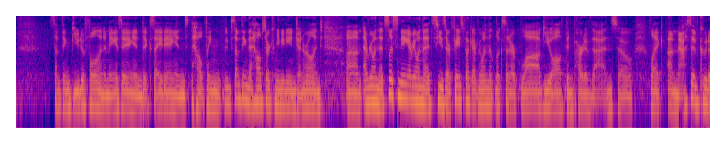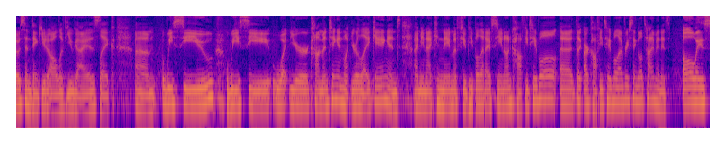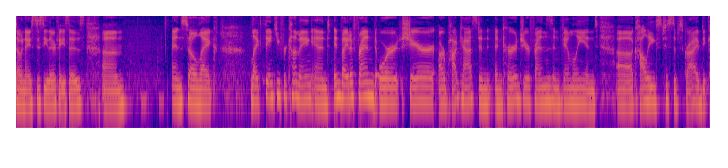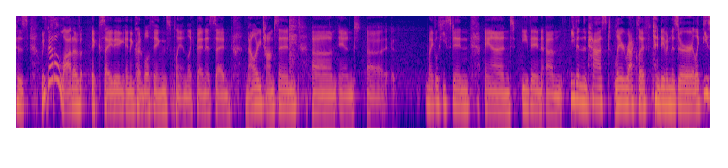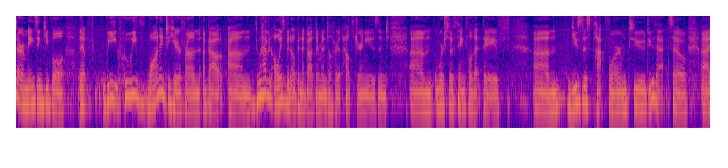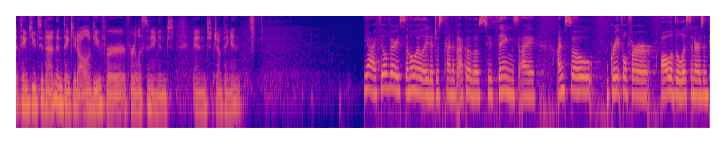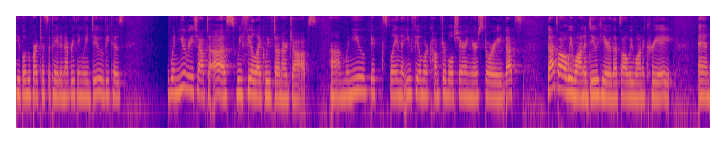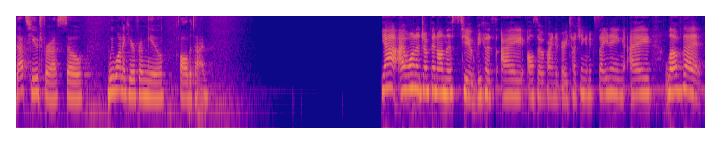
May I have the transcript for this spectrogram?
something beautiful and amazing and exciting and helping something that helps our community in general. And um, everyone that's listening, everyone that sees our Facebook, everyone that looks at our blog, you all have been part of that. And so, like, a massive kudos and thank you to all of you guys. Like, um, we see you, we see what you're commenting and what you're liking. And I mean, I can name a few people that I've seen on coffee table, uh, the, our coffee table every single time, and it's always so nice to see their faces. Um, and so like like thank you for coming and invite a friend or share our podcast and encourage your friends and family and uh, colleagues to subscribe because we've got a lot of exciting and incredible things planned. Like ben has said mallory thompson um, and uh, Michael Heaston and even um, even in the past Larry Rachleff, Ken David Masur, like these are amazing people that we who we've wanted to hear from about um, who haven't always been open about their mental health journeys, and um, we're so thankful that they've um, used this platform to do that. So uh, thank you to them, and thank you to all of you for for listening and and jumping in. Yeah, I feel very similarly to just kind of echo those two things. I I'm so grateful for all of the listeners and people who participate in everything we do because when you reach out to us, we feel like we've done our jobs. Um, when you explain that you feel more comfortable sharing your story, that's that's all we want to do here. That's all we want to create, and that's huge for us. So we want to hear from you all the time. Yeah, I want to jump in on this too because I also find it very touching and exciting. I love that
